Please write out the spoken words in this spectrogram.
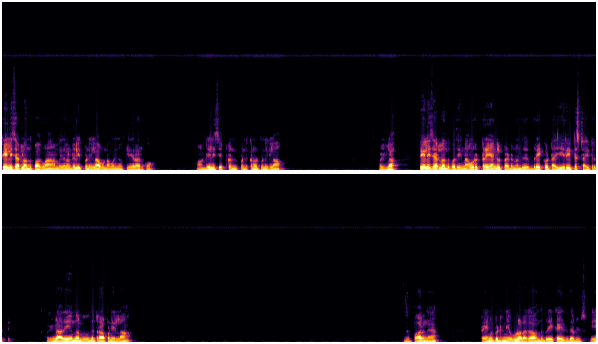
டெய்லி சார்ட்டில் வந்து பார்க்கலாம். நம்ம இதெல்லாம் டெலிட் பண்ணிடலாம். அப்படின்னா கொஞ்சம் கிளியராக இருக்கும். டெய்லி சேட் கன்வெர்ட் பண்ணி கன்வெர்ட் பண்ணிக்கலாம். ஓகேங்களா டெய்லி சேட்டில் வந்து பார்த்திங்கன்னா ஒரு ட்ரையாங்கிள் பேட்டர்ன் வந்து பிரேக் அவுட் ஆகி ரீடெஸ்ட் ஆகிட்டு இருக்குது ஓகேங்களா அதையும் வந்து நம்ம வந்து ட்ரா பண்ணிடலாம். பாருங்கள் ட்ரையாங்கிள் பேட்டர்ன் எவ்வளோ அழகாக வந்து பிரேக் ஆகிருக்குது அப்படின்னு சொல்லி.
